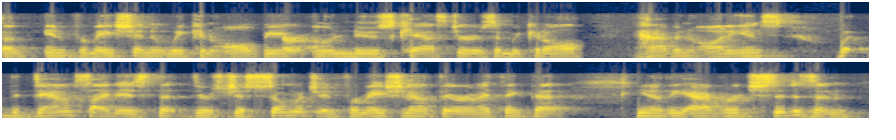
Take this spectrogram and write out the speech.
of information, and we can all be our own newscasters, and we can all have an audience. But the downside is that there's just so much information out there, and I think that you know the average citizen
